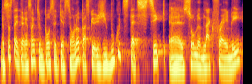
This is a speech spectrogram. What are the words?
Ben ça, c'est intéressant que tu me poses cette question-là parce que j'ai beaucoup de statistiques euh, sur le Black Friday,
